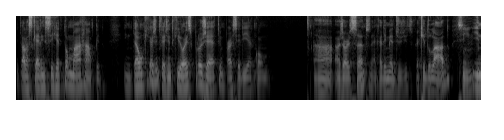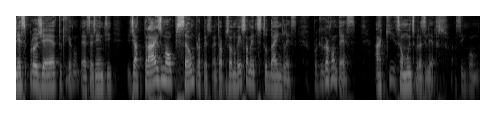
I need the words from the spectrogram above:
Então elas querem se retomar rápido. Então o que a gente fez? A gente criou esse projeto em parceria com a, a Jorge Santos, né, Academia de Jiu-Jitsu, fica aqui do lado. Sim. E nesse projeto, o que, que acontece? A gente já traz uma opção para a pessoa. Então a pessoa não vem somente estudar inglês. Porque o que acontece? Aqui são muitos brasileiros, assim como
